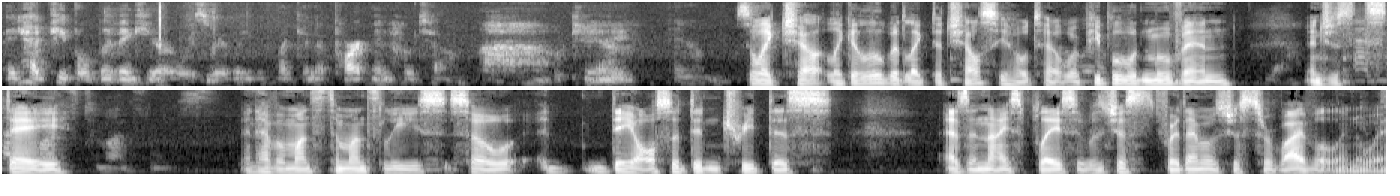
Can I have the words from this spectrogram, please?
it had people living here. It was really like an apartment hotel. Okay. Um, So like Chel- like a little bit like the Chelsea hotel where people would move in and just and stay and have a month to month lease. So they also didn't treat this as a nice place. It was just for them. It was just survival in a way.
